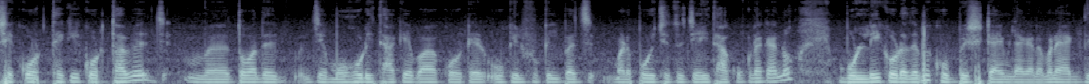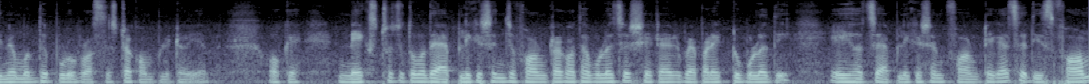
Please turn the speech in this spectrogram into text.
সে কোর্ট থেকেই করতে হবে। তোমাদের যে মোহরি থাকে বা কোর্টের উকিল ফুকিল বা মানে পরিচিত যেই থাকুক না কেন, বললেই করে দেবে, খুব বেশি টাইম লাগে না। মানে একদিনের মধ্যে পুরো প্রসেসটা কমপ্লিট হয়ে যাবে। ওকে নেক্সট হচ্ছে তোমাদের অ্যাপ্লিকেশন যে ফর্মটার কথা বলেছে, সেটার ব্যাপারে একটু বলে দিই। এই হচ্ছে অ্যাপ্লিকেশন ফর্ম ঠিক আছে? This form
